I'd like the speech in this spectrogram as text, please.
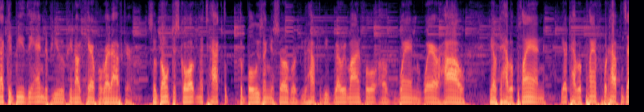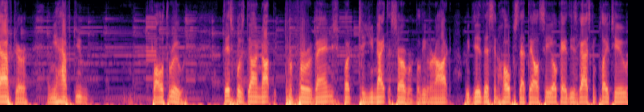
that could be the end of you if you're not careful right after. So don't just go out and attack the, the bullies on your server. You have to be very mindful of when, where, how. You have to have a plan. You have to have a plan for what happens after, and you have to follow through. This was done not to, for revenge, but to unite the server, believe it or not. We did this in hopes that they'll see, okay, these guys can play too.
